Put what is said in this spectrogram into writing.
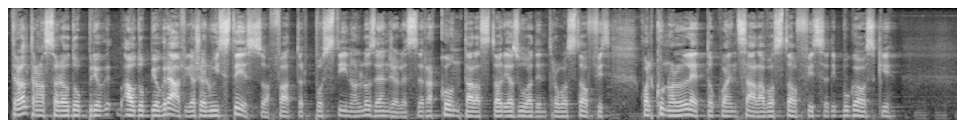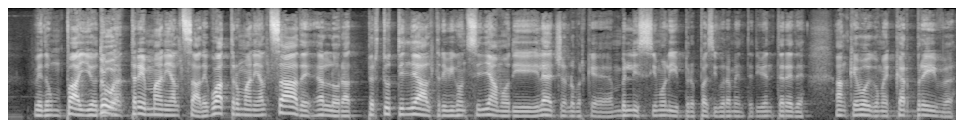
tra l'altro è una storia autobio- autobiografica, cioè lui stesso ha fatto il postino a Los Angeles, racconta la storia sua dentro Post Office. Qualcuno l'ha letto qua in sala Post Office di Bukowski? Vedo un paio di Due. ma- tre mani alzate, quattro mani alzate. E allora, per tutti gli altri, vi consigliamo di leggerlo perché è un bellissimo libro. E poi sicuramente diventerete anche voi come Car Brave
